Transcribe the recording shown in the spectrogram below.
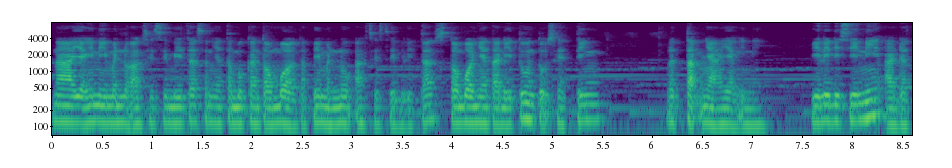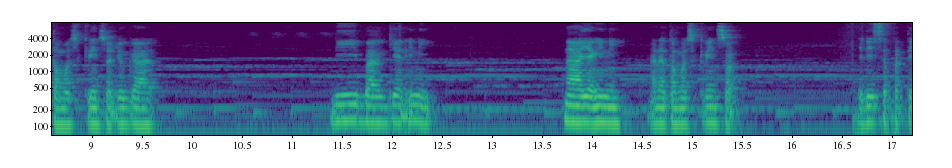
Nah, yang ini menu aksesibilitas ternyata bukan tombol, tapi menu aksesibilitas. Tombolnya tadi itu untuk setting letaknya yang ini. Pilih di sini ada tombol screenshot juga di bagian ini. Nah, yang ini ada tombol screenshot. Jadi seperti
